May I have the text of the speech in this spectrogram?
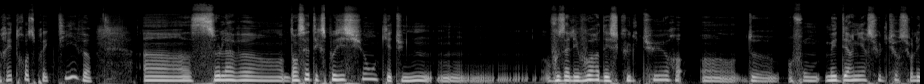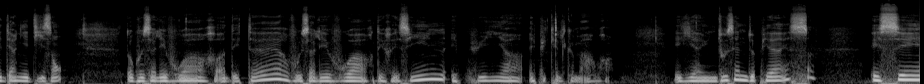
rétrospective. Dans cette exposition, qui est une, vous allez voir des sculptures euh, de, mes dernières sculptures sur les derniers dix ans. Donc, vous allez voir des terres, vous allez voir des résines, et puis, euh, et puis quelques marbres. Il y a une douzaine de pièces. Et c'est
